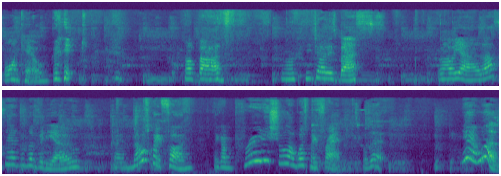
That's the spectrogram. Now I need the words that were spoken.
one kill. Not bad. He tried his best. Well, yeah, that's the end of the video. Um, that was quite fun. Like, I'm pretty sure that was my friend. Was it? Yeah, it was.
